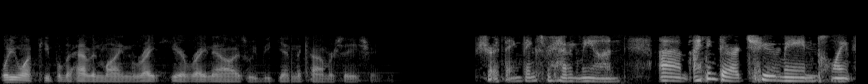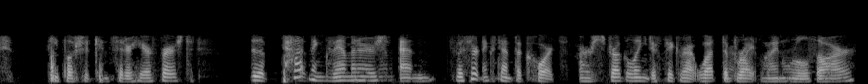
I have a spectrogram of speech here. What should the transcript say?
what do you want people to have in mind right here, right now, as we begin the conversation? Sure thing. Thanks for having me on. Um, I think there are two main points people should consider here. First, the patent examiners and to a certain extent the courts are struggling to figure out what the bright line rules are.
